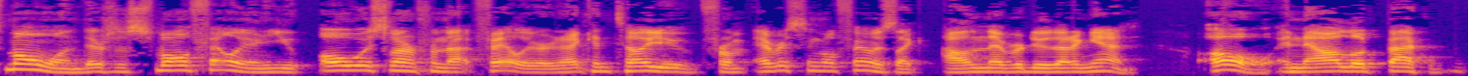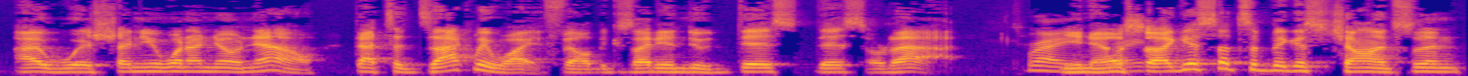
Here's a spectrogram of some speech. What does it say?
small one. There's a small failure, and you always learn from that failure. And I can tell you from every single failure, it's like I'll never do that again. Oh, and now I look back. I wish I knew what I know now. That's exactly why it failed because I didn't do this, this, or that. Right. You know. right. So I guess that's the biggest challenge. And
